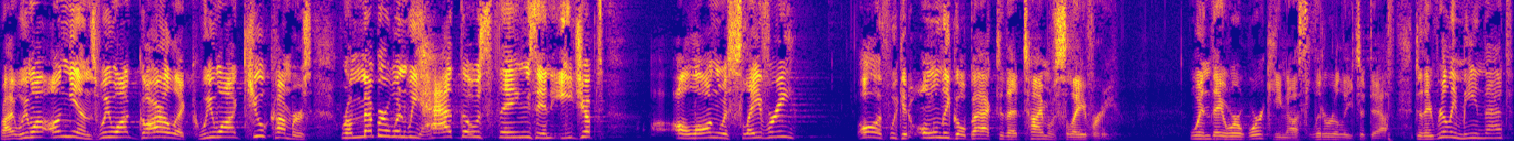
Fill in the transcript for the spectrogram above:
Right? We want onions, we want garlic, we want cucumbers. Remember when we had those things in Egypt along with slavery? Oh, if we could only go back to that time of slavery when they were working us literally to death. Do they really mean that?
